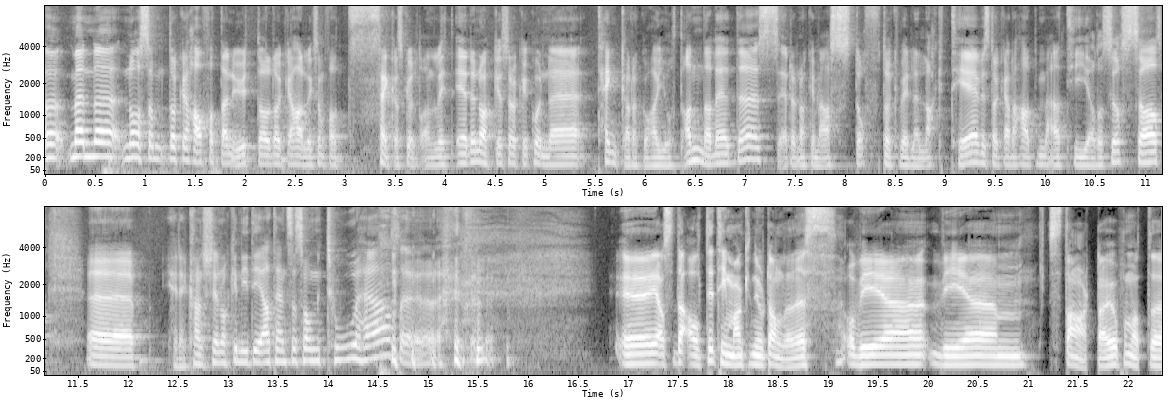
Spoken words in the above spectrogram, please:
uh, men uh, nå som dere har fått den ut, og dere har liksom fått senka skuldrene litt, er det noe som dere kunne tenke dere har gjort annerledes? Er det noe mer stoff dere ville lagt til hvis dere hadde hatt mer tid og ressurser? Uh, er det kanskje noen ideer til en sesong to her? Uh, altså det er alltid ting man kunne gjort annerledes. Og vi, uh, vi um, starta jo på en måte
